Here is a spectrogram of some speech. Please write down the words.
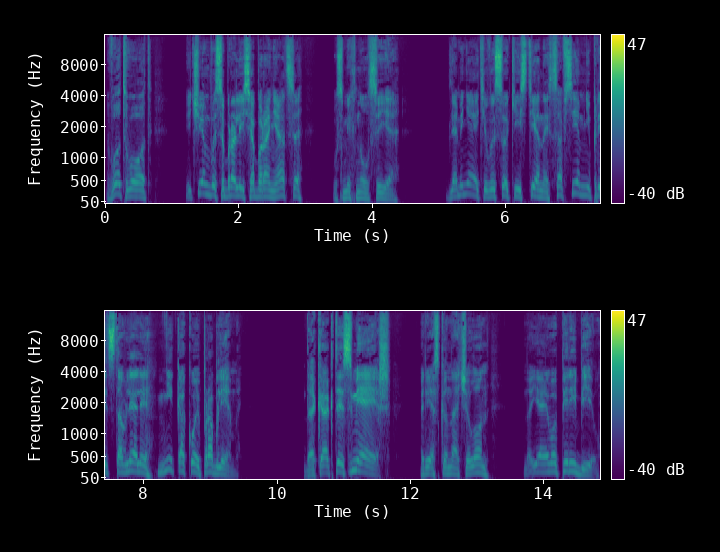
«Вот-вот. И чем вы собрались обороняться?» — усмехнулся я. «Для меня эти высокие стены совсем не представляли никакой проблемы». «Да как ты смеешь!» — резко начал он, но я его перебил.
